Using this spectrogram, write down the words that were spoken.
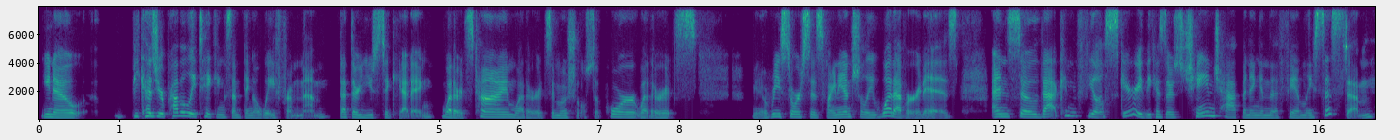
you know, because you're probably taking something away from them that they're used to getting, whether it's time, whether it's emotional support, whether it's you know resources financially whatever it is and so that can feel scary because there's change happening in the family system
